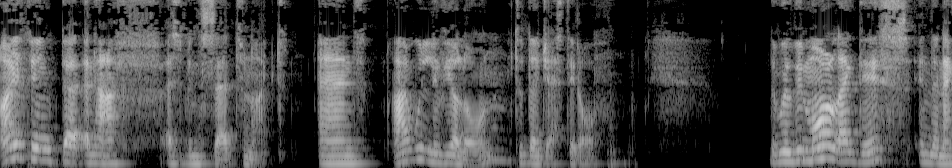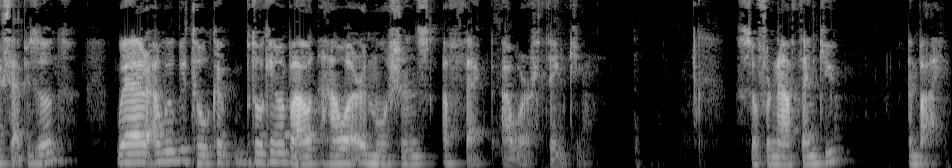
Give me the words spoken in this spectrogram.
I think that enough has been said tonight, and I will leave you alone to digest it all. There will be more like this in the next episode where I will be talk- talking about how our emotions affect our thinking. So for now, thank you and bye.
